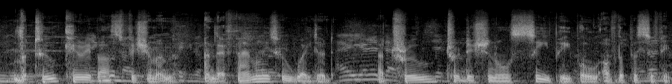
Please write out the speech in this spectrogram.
The two Kiribati fishermen and their families who waited are true traditional sea people of the Pacific.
